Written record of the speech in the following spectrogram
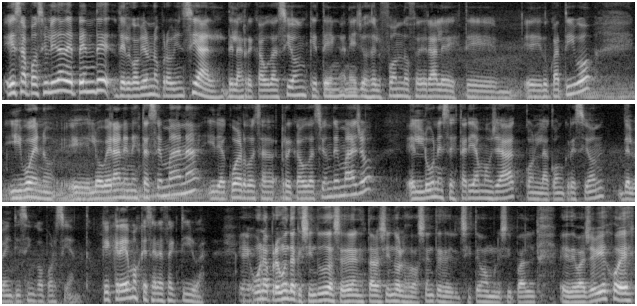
Esa posibilidad depende del gobierno provincial, de la recaudación que tengan ellos del Fondo Federal este, Educativo. Y bueno, eh, lo verán en esta semana y de acuerdo a esa recaudación de mayo, el lunes estaríamos ya con la concreción del 25%, que creemos que será efectiva. Eh, una pregunta que sin duda se deben estar haciendo los docentes del sistema municipal eh, de Valle Viejo es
